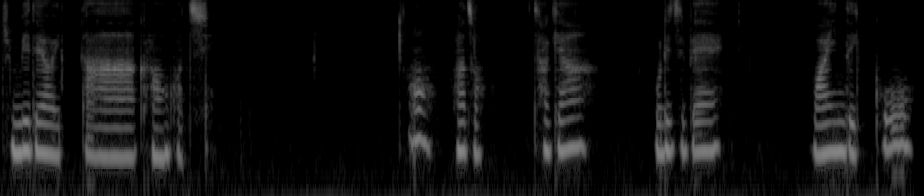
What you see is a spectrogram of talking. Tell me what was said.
준비되어 있다. 그런 거지. 어, 맞아. 자기야, 우리 집에 와인도 있고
